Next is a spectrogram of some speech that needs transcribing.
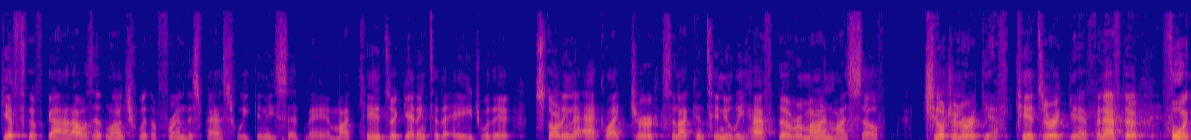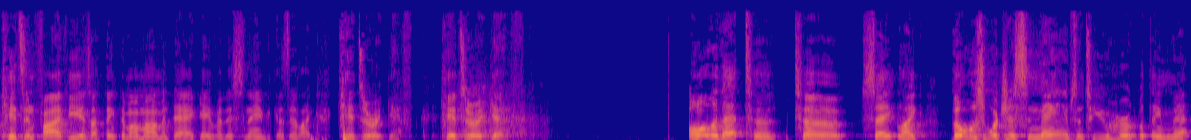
gift of God. I was at lunch with a friend this past week, and he said, Man, my kids are getting to the age where they're starting to act like jerks, and I continually have to remind myself children are a gift, kids are a gift. And after four kids in five years, I think that my mom and dad gave her this name because they're like, kids are a gift, kids are a gift. All of that to, to say, like, those were just names until you heard what they meant,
